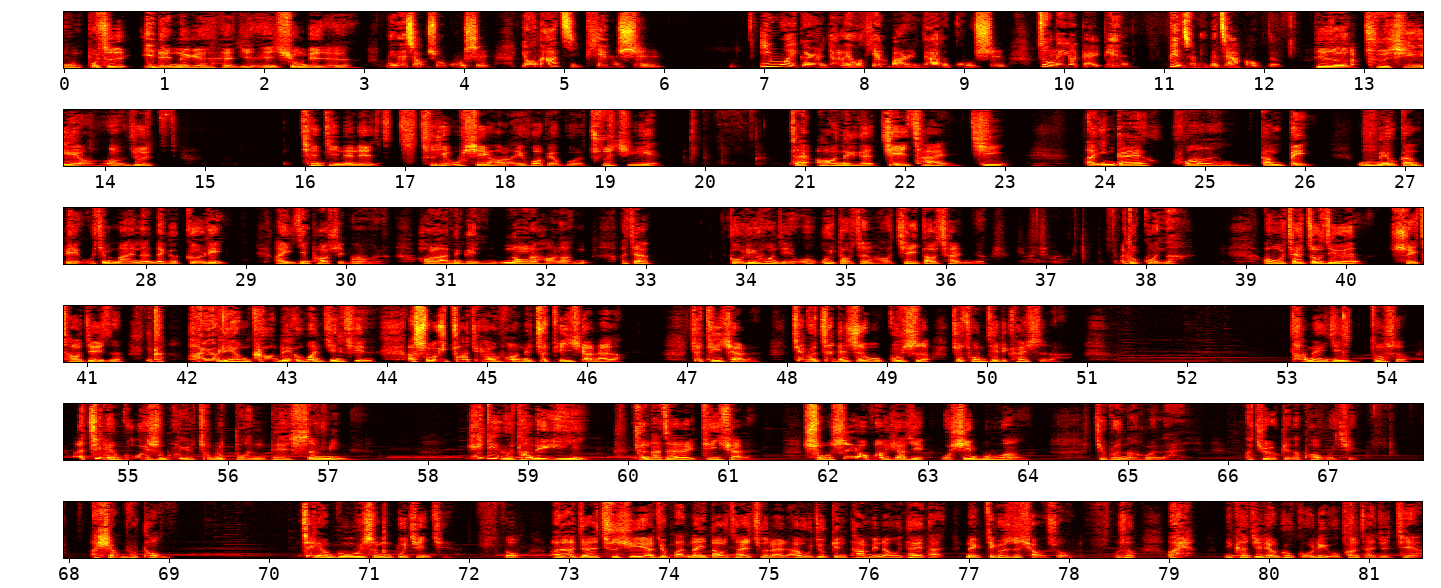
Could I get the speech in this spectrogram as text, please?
我不是一点那个很很凶的人啊。你的小说故事有哪几篇是因为跟人家聊天，把人家的故事做了一个改编，变成你的架构的？比如说除夕夜哦，哦，就前几年的除夕，我写好了也发表过。除夕夜在熬那个芥菜鸡，啊，应该放干贝，我没有干贝，我去买了那个蛤蜊。啊，已经泡水泡好了，好了，那个弄了好了，啊，这蛤蜊放进去，哇，味道真好，这一道菜呢，啊，都滚了，啊，我在做这个水槽这里子，你看还有两颗没有放进去呢，啊，手一抓就要放，那就停下来了，就停下来，结果真的是我故事就从这里开始了，他们已经都说啊，这两个为什么有这么短的生命呢？一定有它的意义，就拿在那里停下来，手是要放下去，我心不放，结果拿回来，啊，就给它泡回去，啊，想不通，这两锅为什么不进去？哦，啊啊，这慈禧啊就把那一道菜出来了，啊，我就跟他们那位太太，那这个是小说，我说，哎呀，你看这两个果粒，我刚才就这样，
